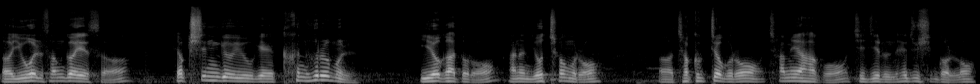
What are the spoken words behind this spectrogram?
6월 선거에서 혁신 교육의 큰 흐름을 이어가도록 하는 요청으로 어, 적극적으로 참여하고 지지를 해주신 걸로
